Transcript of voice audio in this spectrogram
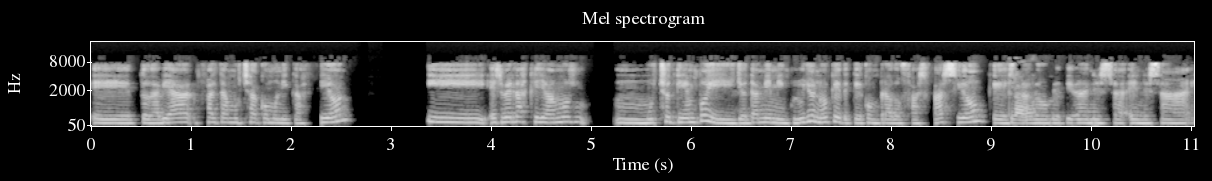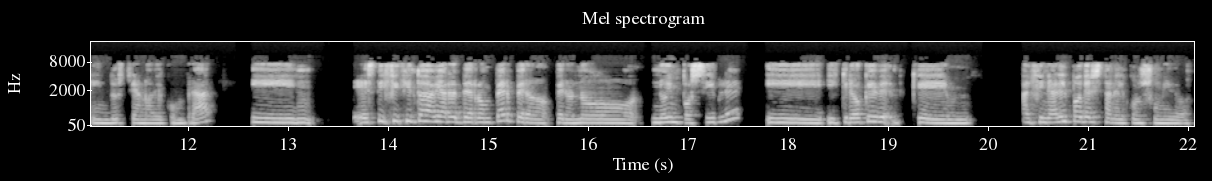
eh, todavía falta mucha comunicación y es verdad que llevamos mucho tiempo y yo también me incluyo, ¿no? Que, que he comprado fast fashion, que he claro. estado metida en esa, en esa industria, ¿no? De comprar y es difícil todavía de romper, pero, pero no, no imposible y, y creo que, que al final el poder está en el consumidor.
